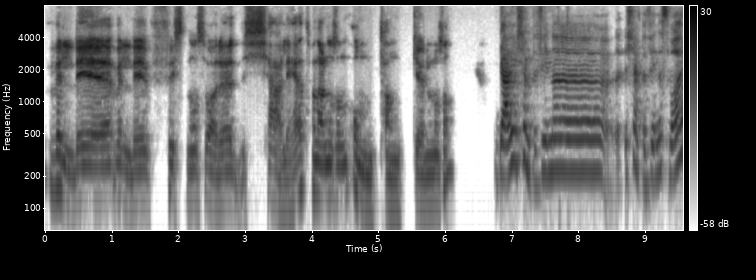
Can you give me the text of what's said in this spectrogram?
Veldig, veldig fristende å svare kjærlighet, men er det noe sånn omtanke eller noe sånt? Det er jo kjempefine, kjempefine svar.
